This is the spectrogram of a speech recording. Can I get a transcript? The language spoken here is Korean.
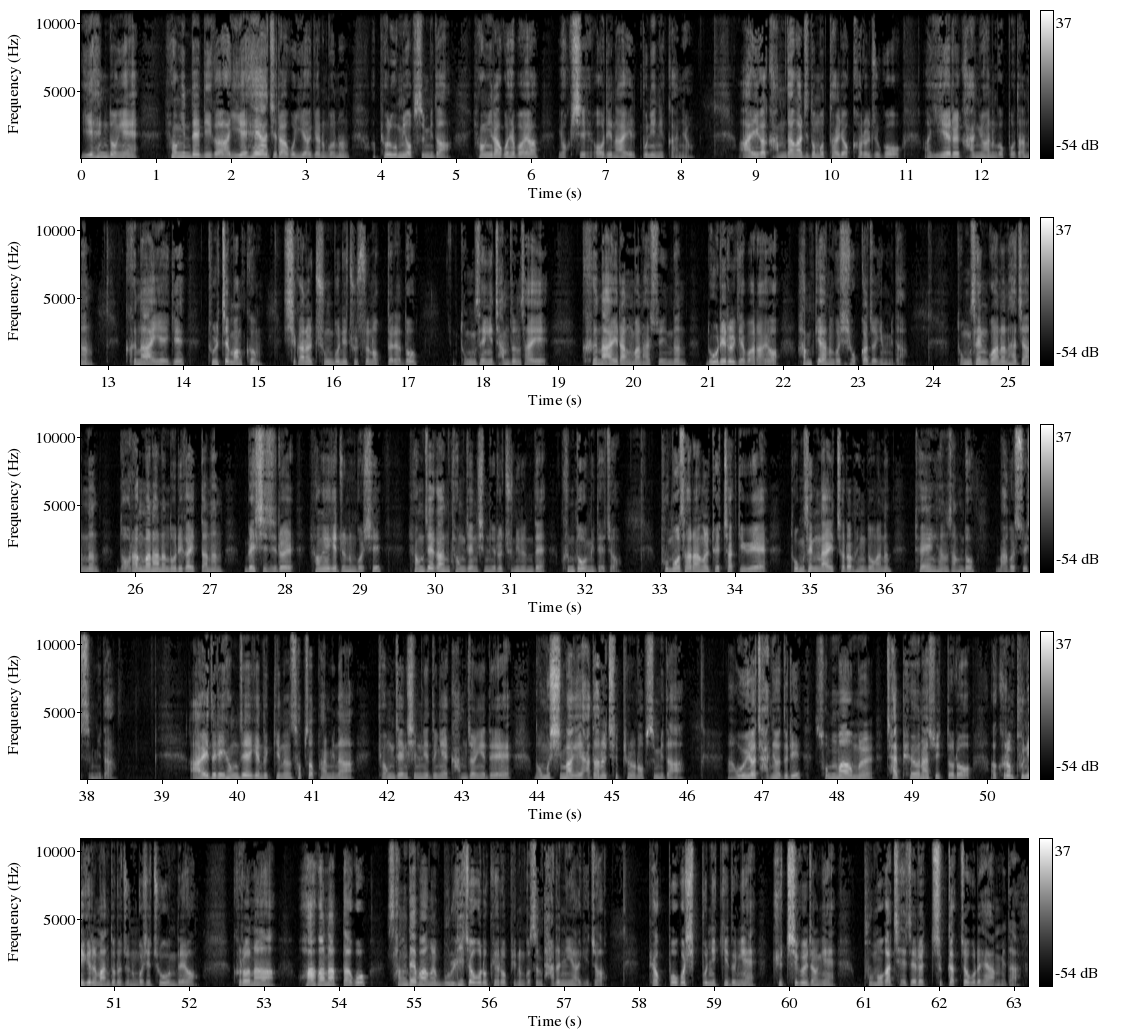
이 행동에 형인데 네가 이해해야지라고 이야기하는 것은 별 의미 없습니다. 형이라고 해봐야 역시 어린 아이일 뿐이니까요. 아이가 감당하지도 못할 역할을 주고 아, 이해를 강요하는 것보다는 큰 아이에게 둘째만큼 시간을 충분히 줄 수는 없더라도 동생이 잠든 사이 큰 아이랑만 할 수 있는 놀이를 개발하여 함께 하는 것이 효과적입니다. 동생과는 하지 않는 너랑만 하는 놀이가 있다는 메시지를 형에게 주는 것이 형제 간 경쟁 심리를 줄이는데 큰 도움이 되죠. 부모 사랑을 되찾기 위해 동생 나이처럼 행동하는 퇴행 현상도 막을 수 있습니다. 아이들이 형제에게 느끼는 섭섭함이나 경쟁 심리 등의 감정에 대해 너무 심하게 야단을 칠 필요는 없습니다. 아, 오히려 자녀들이 속마음을 잘 표현할 수 있도록 아, 그런 분위기를 만들어주는 것이 좋은데요. 그러나 화가 났다고 상대방을 물리적으로 괴롭히는 것은 다른 이야기죠. 벽 보고 10분 있기 등의 규칙을 정해 부모가 제재를 즉각적으로 해야 합니다.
